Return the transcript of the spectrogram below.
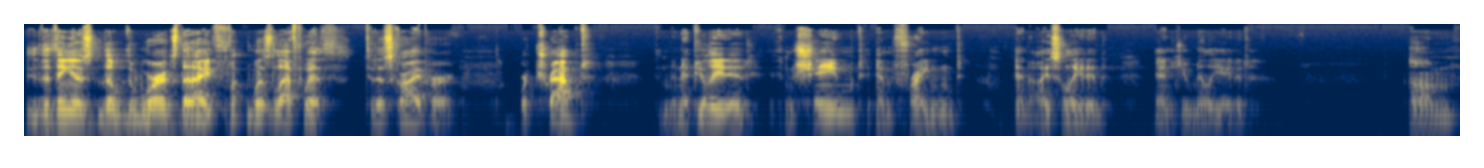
the thing is, the the words that I f- was left with to describe her were trapped, and manipulated, and shamed, and frightened, and isolated, and humiliated. Um,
